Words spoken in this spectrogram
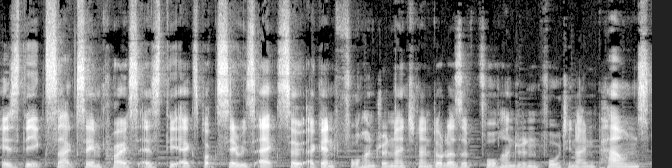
is the exact same price as the Xbox Series X, so again $499 of 449 pounds.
